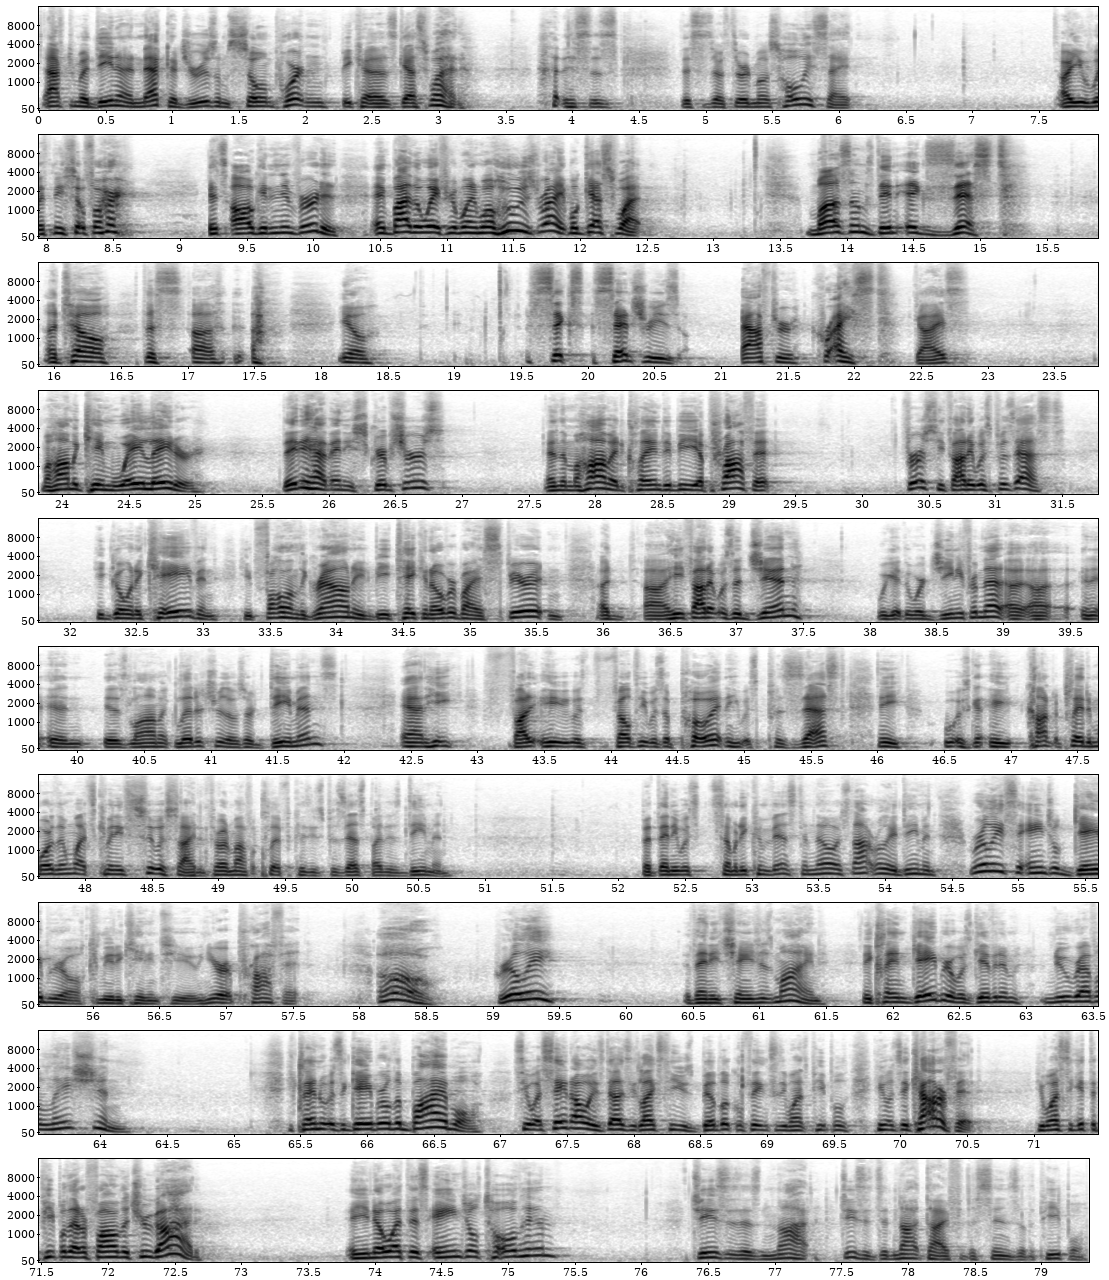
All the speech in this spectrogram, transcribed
After Medina and Mecca, Jerusalem's so important because guess what? this is, this is our third most holy site. Are you with me so far? It's all getting inverted. And by the way, if you're wondering, well, who's right? Well, guess what? Muslims didn't exist until the, uh, you know, six centuries after Christ, guys. Muhammad came way later. They didn't have any scriptures, and then Muhammad claimed to be a prophet. First, he thought he was possessed. He'd go in a cave and he'd fall on the ground. He'd be taken over by a spirit, and uh, uh, he thought it was a jinn. We get the word genie from that. Uh, uh, in, in, Islamic literature, those are demons. And he, thought, he was, felt he was a poet and he was possessed. And he, was, he contemplated more than once committing suicide and throwing him off a cliff because he was possessed by this demon. But then he was, somebody convinced him, no, it's not really a demon. Really, it's the angel Gabriel communicating to you, and you're a prophet. Oh, really? And then he changed his mind. He claimed Gabriel was giving him new revelation. He claimed it was the Gabriel of the Bible. See, what Satan always does, he likes to use biblical things because he wants people, he wants to counterfeit. He wants to get the people that are following the true God. And you know what this angel told him? Jesus is not, Jesus did not die for the sins of the people.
